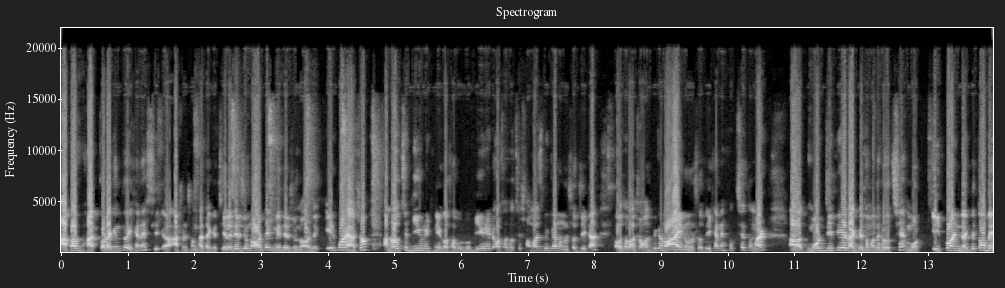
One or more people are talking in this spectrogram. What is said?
হাফ হাফ ভাগ করা কিন্তু এখানে আসন সংখ্যা থাকে। ছেলেদের জন্য অর্ধেক, মেয়েদের জন্য অর্ধেক। এরপরে আসো, আমরা হচ্ছে বি ইউনিট নিয়ে কথা বলব। বি ইউনিট অর্থাৎ হচ্ছে সমাজবিজ্ঞান অনুষদ যেটা, অথবা সমাজবিজ্ঞান ও আইন অনুষদ। এখানে হচ্ছে তোমার মোট জিপিএ লাগবে তোমাদের হচ্ছে মোট এইট পয়েন্ট লাগবে। তবে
